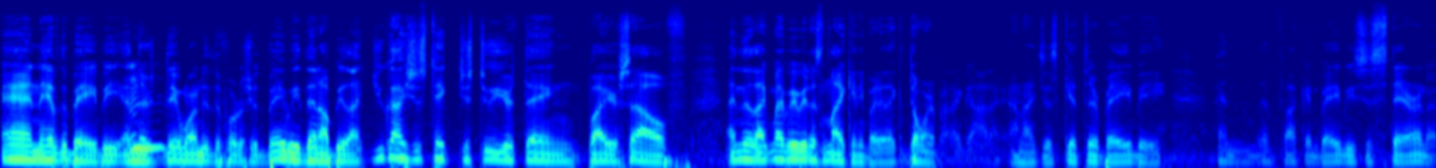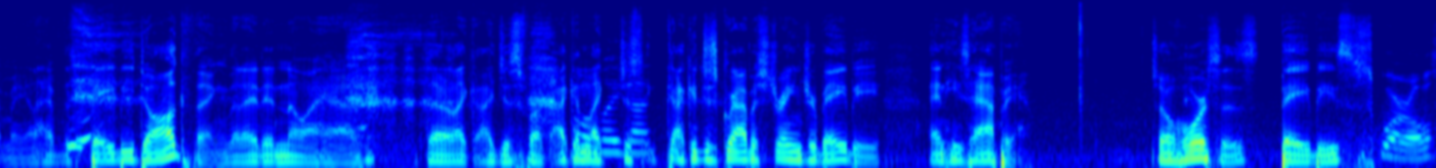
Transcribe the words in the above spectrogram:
and they have the baby, and Mhm. they want to do the photo shoot with the baby. Then I'll be like, you guys just take just do your thing by yourself, and they're like, my baby doesn't like anybody. Like, don't worry about it, I got it. And I just get their baby, and the fucking baby's just staring at me, and I have this baby dog thing that I didn't know I had. They're like, I just fuck, I can Oh like just God. I could just grab a stranger baby, and he's happy. So horses, babies, squirrels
